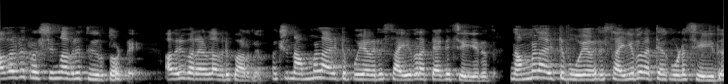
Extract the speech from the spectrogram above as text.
അവരുടെ പ്രശ്നങ്ങൾ അവർ തീർത്തോട്ടെ. അവർ പറയാനുള്ള അവർ പറഞ്ഞു. പക്ഷെ നമ്മളായിട്ട് പോയി അവരെ സൈബർ അറ്റാക്ക് ചെയ്യരുത്. നമ്മളായിട്ട് പോയി അവരെ സൈബർ അറ്റാക്ക് കൂടെ ചെയ്ത്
